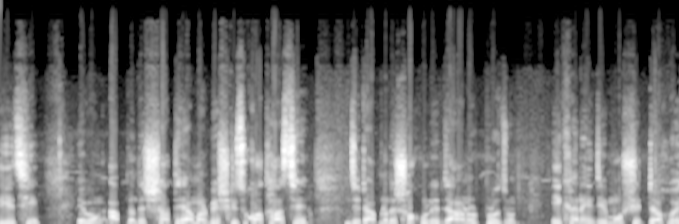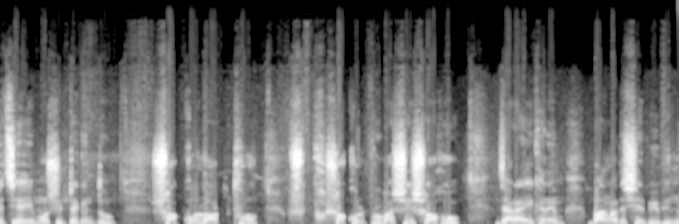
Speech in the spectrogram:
দিয়েছি এবং আপনাদের সাথে আমার বেশ কিছু কথা আছে যেটা আপনাদের সকলের জানানোর প্রয়োজন। এখানে যে মসজিদটা হয়েছে, এই মসজিদটা কিন্তু সকল অর্থ, সকল প্রবাসী সহ যারা এখানে বাংলাদেশের বিভিন্ন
